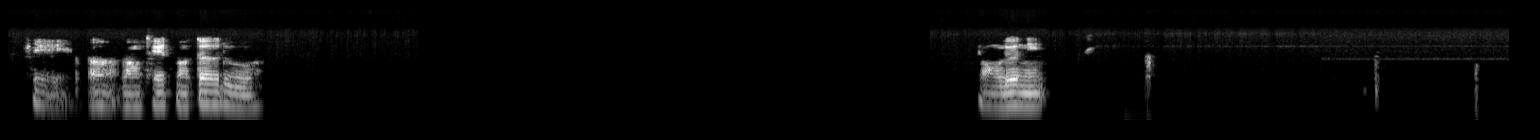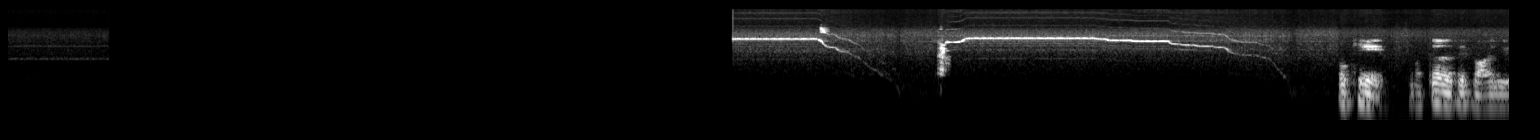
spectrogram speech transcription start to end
โอเค ก็ลองเทสมอเตอร์ดูลองเลื่อนนี้ โอเค มอเตอร์เรียบร้อยดี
